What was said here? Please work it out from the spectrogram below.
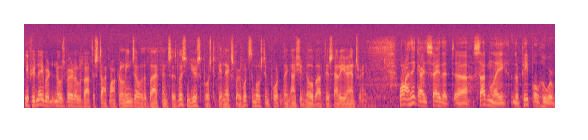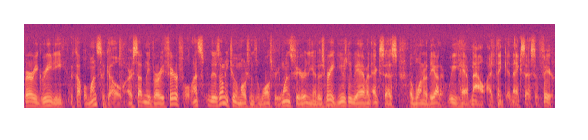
If your neighbor knows very little about the stock market, leans over the back fence and says, listen, you're supposed to be an expert. What's the most important thing I should know about this? How do you answer it? Well, I think I'd say that uh, suddenly the people who were very greedy a couple months ago are suddenly very fearful. That's, there's only two emotions in Wall Street. One's fear and the other's greed. Usually we have an excess of one or the other. We have now, I think, an excess of fear.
